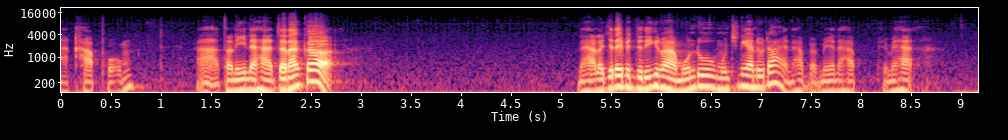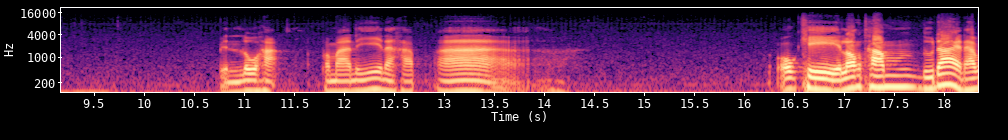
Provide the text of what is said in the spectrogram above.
นะครับ ผมอ่าตอนนี้นะฮะจากนั้นก็ นะฮะเราจะได้เป็นตัวนี้ขึ้นมาหมุนดูหมุนชิ้นงานดูได้นะครับ แบบนี้นะครับเห็นไหมฮะเป็นโลหะประมาณนี้นะครับอ่าโอเค ลองทำดูได้นะครับ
